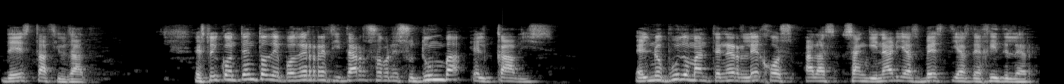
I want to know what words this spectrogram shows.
de esta ciudad. Estoy contento de poder recitar sobre su tumba el Cádiz. Él no pudo mantener lejos a las sanguinarias bestias de Hitler,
